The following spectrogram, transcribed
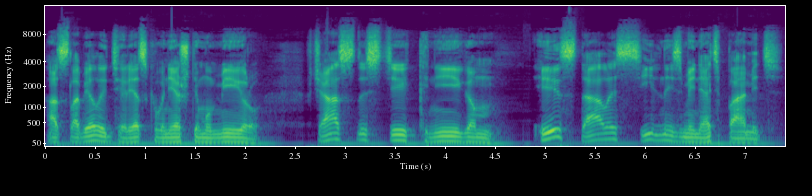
ослабел интерес к внешнему миру, в частности, книгам, и стало сильно изменять память.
